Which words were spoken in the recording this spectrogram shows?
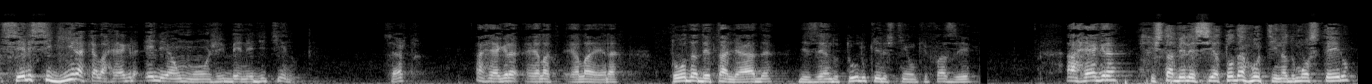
Se ele seguir aquela regra, ele é um monge beneditino. Certo? A regra, ela, ela era toda detalhada, dizendo tudo o que eles tinham que fazer. A regra estabelecia toda a rotina do mosteiro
